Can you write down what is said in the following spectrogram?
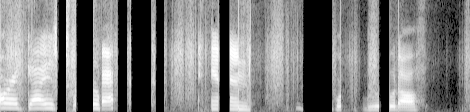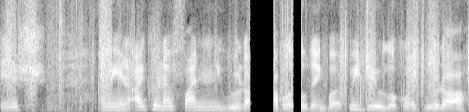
Alright, guys, we're back. And Rudolph ish. I mean, I couldn't find any Rudolph clothing, but we do look like Rudolph.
